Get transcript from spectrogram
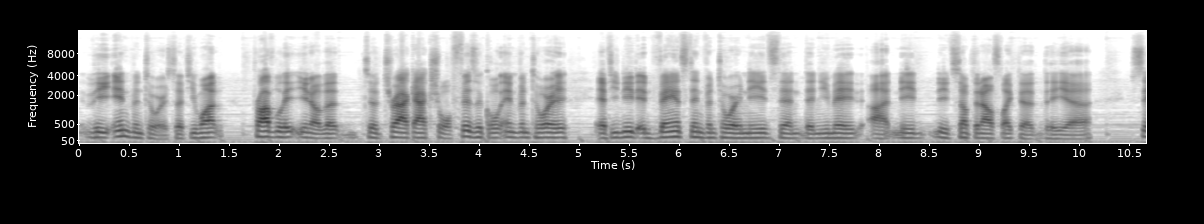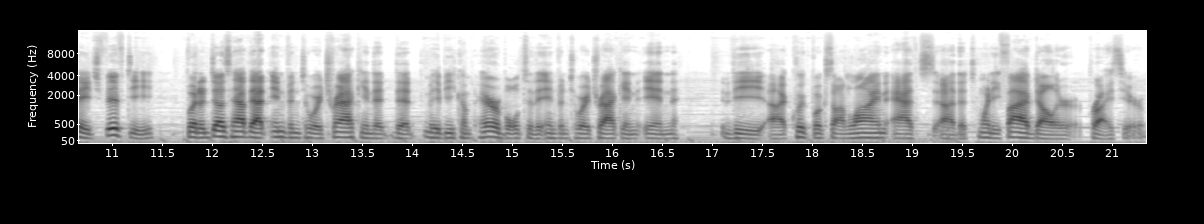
the inventory. So if you want probably, you know, the, to track actual physical inventory. If you need advanced inventory needs, then then you may uh, need need something else like the the uh, Sage 50. But it does have that inventory tracking that that may be comparable to the inventory tracking in the uh, QuickBooks Online at uh, the $25 price here.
